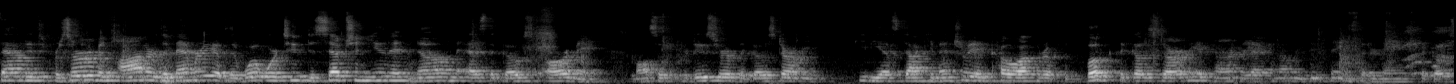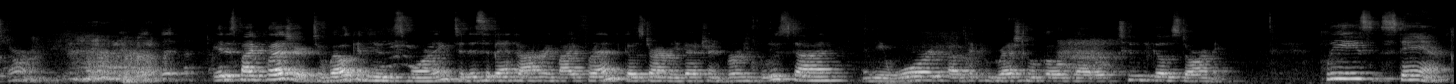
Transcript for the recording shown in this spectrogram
founded to preserve and honor the memory of the World War II deception unit known as the Ghost Army. I'm also the producer of the Ghost Army PBS documentary and co-author of the book, The Ghost Army. Apparently, I can only do things that are named The Ghost Army. it is my pleasure to welcome you this morning to this event honoring my friend, Ghost Army veteran Bernie Bluestein, and the award of the Congressional Gold Medal to the Ghost Army. Please stand,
